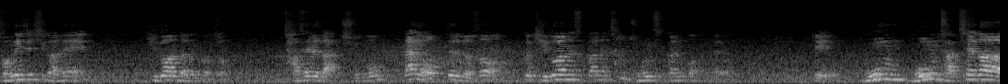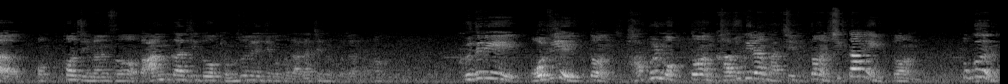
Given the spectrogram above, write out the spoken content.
정해진 시간에 기도한다는 거죠. 자세를 낮추고 땅에 엎드려져서 그 기도하는 습관은 참 좋은 습관인 것 같아요. 이렇게 몸, 몸 자체가 엎어지면서 마음까지도 겸손해지고 더 낮아지는 거잖아요. 그들이 어디에 있던, 밥을 먹던, 가족이랑 같이 있던, 식당에 있던, 혹은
